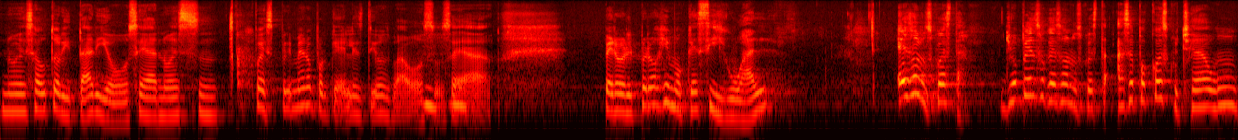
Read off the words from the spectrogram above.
no es autoritario, o sea, no es, pues primero porque Él es Dios, vamos, o sea, pero el prójimo que es igual, eso nos cuesta. Yo pienso que eso nos cuesta. Hace poco escuché a un,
